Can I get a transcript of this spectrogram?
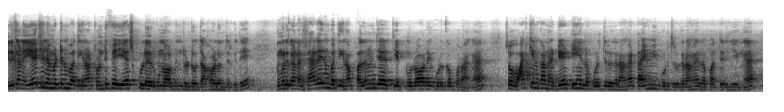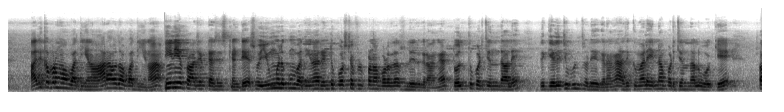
இதுக்கான ஏஜ் லிமிட்னு பார்த்தீங்கன்னா டுவெண்ட்டி ஃபைவ் இயர்ஸ்க்குள்ளே இருக்கணும் அப்படின்னு சொல்லிட்டு ஒரு தகவல் இருந்திருக்குது. இவங்களுக்கான சேலரின்னு பார்த்தீங்கன்னா பதினஞ்சாயிரத்தி எட்நூறுவா வரையும் கொடுக்க போகிறாங்க ஸோ வாக்கினுக்கான டேட்டையும் இதில் கொடுத்துருக்குறாங்க டைமிங் கொடுத்துருக்குறாங்க இதை பார்த்து தெரிஞ்சுங்க அதுக்கப்புறமா பார்த்தீங்கன்னா ஆறாவதாக பார்த்தீங்கன்னா சீனியர் ப்ராஜெக்ட் அசிஸ்டன்ட்டு ஸோ இவங்களுக்கும் பார்த்தீங்கன்னா ரெண்டு போஸ்ட்டை ஃபில் பண்ண போகிறதா சொல்லியிருக்கிறாங்க. டுவெல்த்து படிச்சிருந்தாலே இதுக்கு எலிஜிபிள்னு சொல்லியிருக்கிறாங்க. அதுக்கு மேலே என்ன படிச்சிருந்தாலும் ஓகே ஸோ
